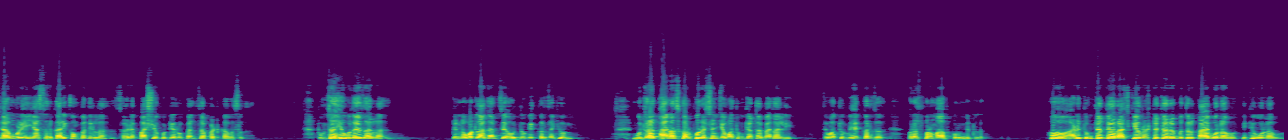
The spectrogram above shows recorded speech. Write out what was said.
त्यामुळे या सरकारी कंपनीला साडेपाचशे कोटी रुपयांचा फटका बसला. तुमचा हे उदय झाला ते नव्वद लाखांचे औद्योगिक कर्ज घेऊन. गुजरात फायनान्स कॉर्पोरेशन जेव्हा तुमच्या ताब्यात आली तेव्हा तुम्ही हे कर्ज परस्पर माफ करून घेतलं. हो आणि तुमच्या त्या राजकीय भ्रष्टाचाराबद्दल काय बोलावं किती बोलावं?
